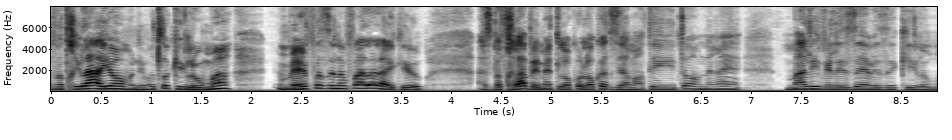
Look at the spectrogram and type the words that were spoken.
את מתחילה היום. אני אומרת לו, כאילו, מה? מאיפה זה נפל עליי, כאילו? אז בהתחלה באמת לא, לא כזה, אמרתי, טוב, נראה, מה לי ולזה וזה, כאילו.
